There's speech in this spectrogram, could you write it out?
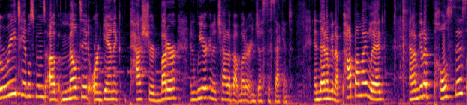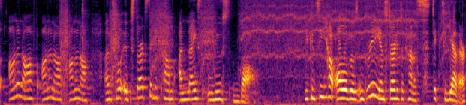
three tablespoons of melted organic pastured butter, and we are gonna chat about butter in just a second. And then I'm gonna pop on my lid, and I'm gonna pulse this on and off, on and off, on and off, until it starts to become a nice loose ball. You can see how all of those ingredients started to kind of stick together,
